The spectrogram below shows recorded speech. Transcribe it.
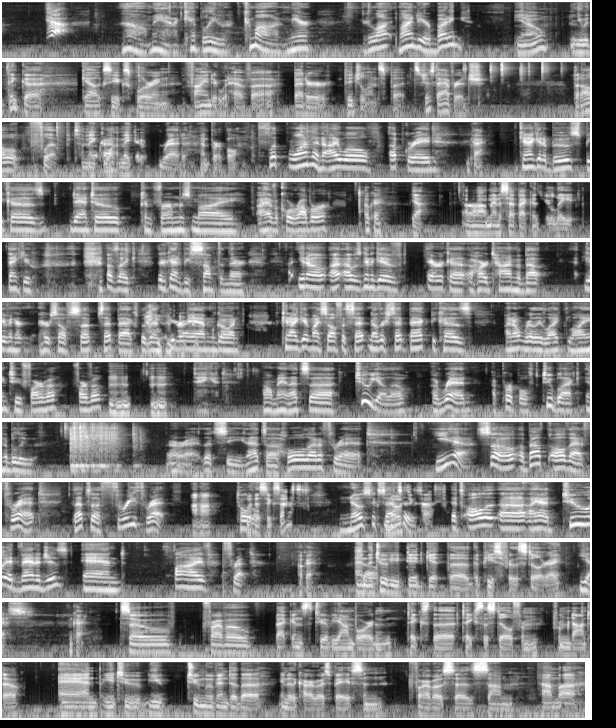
yeah. Oh man, I can't believe her. Come on, Mir. You're li- lying to your buddy? You know, you would think a galaxy exploring finder would have uh, better vigilance, but it's just average. But I'll flip to make Okay. one, make it red and purple. Flip one and I will upgrade. Okay. Can I get a boost because Danto confirms my I have a corroborer? Okay. Yeah. Um, and a setback because you're late. Thank you. I was like, there's got to be something there. You know, I, I was going to give Erica a hard time about giving her, herself set, setbacks, but then here I am going, can I give myself a set another setback because I don't really like lying to Farva? Farvo? Mhm, mhm. Dang it! Oh man, that's uh two yellow, a red, a purple, two black, and a blue. All right, let's see. That's a whole lot of threat. Yeah. So about all that threat, that's a three threat Uh huh. total. With a success? No successes. No success. It's all. Uh, I had two advantages and five threat. Okay. And the two of you did get the the piece for the still, right? Yes. Okay. So Farvo beckons the two of you on board and takes the takes the still from from Danto, and you two you two move into the into the cargo space, and Farvo says, um, "I'm uh,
